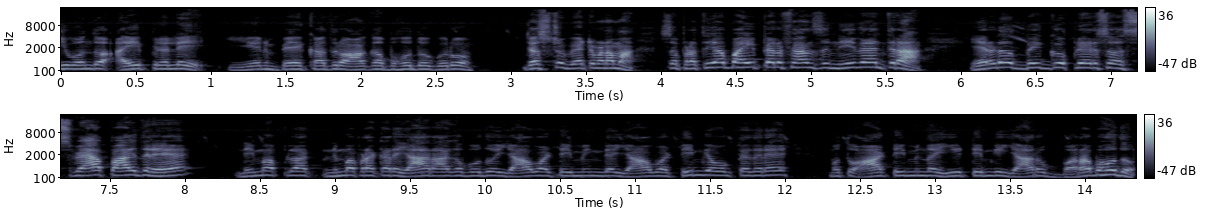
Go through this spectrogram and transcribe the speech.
ಈ ಒಂದು ಐ ಪಿ ಎಲ್ ಅಲ್ಲಿ ಏನು ಬೇಕಾದರೂ ಆಗಬಹುದು ಗುರು. ಜಸ್ಟ್ ವೇಟ್ ಮಾಡಮ್ಮ ಸೊ ಪ್ರತಿಯೊಬ್ಬ ಐ ಪಿ ಎಲ್ ಫ್ಯಾನ್ಸ್ ನೀವೇನಂತೀರಾ ಎರಡು ಬಿಗ್ ಪ್ಲೇಯರ್ಸ್ ಸ್ವ್ಯಾಪ್ ಆಗಿದ್ರೆ ನಿಮ್ಮ ನಿಮ್ಮ ಪ್ರಕಾರ ಯಾರು ಆಗಬಹುದು, ಯಾವ ಟೀಮಿಂದ ಯಾವ ಟೀಮ್ಗೆ ಹೋಗ್ತಾ ಇದ್ದಾರೆ ಮತ್ತು ಆ ಟೀಮಿಂದ ಈ ಟೀಮ್ಗೆ ಯಾರು ಬರಬಹುದು?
